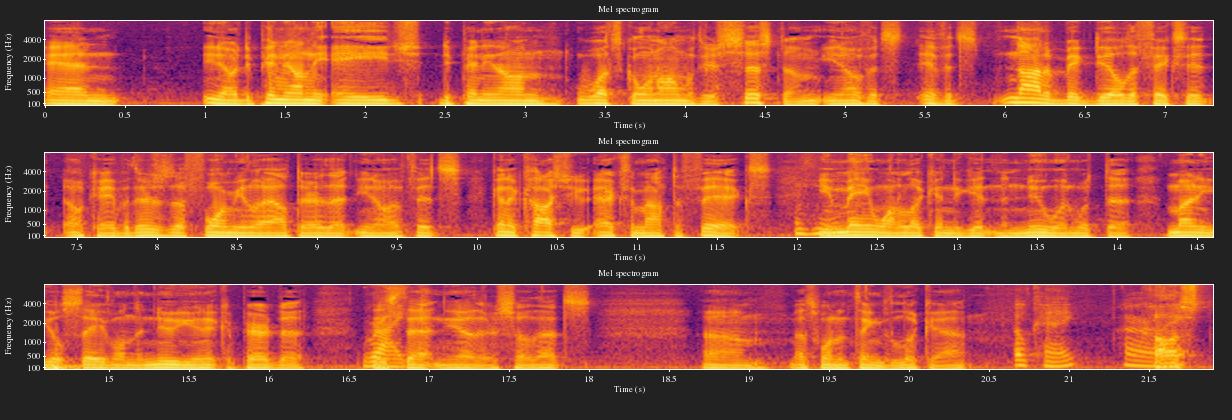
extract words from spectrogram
and you know, depending on the age, depending on what's going on with your system, you know, if it's if it's not a big deal to fix it, okay. But there's a formula out there that you know, if it's going to cost you X amount to fix, you Mm-hmm. may want to look into getting a new one with the money you'll save on the new unit compared to Right. this, that, and the other. So that's um, that's one thing to look at. okay. All right. cost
